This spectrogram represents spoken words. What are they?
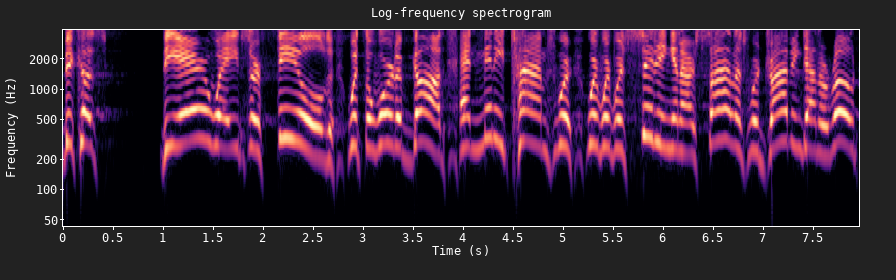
Because the airwaves are filled with the Word of God. And many times we're, we're, we're sitting in our silence, we're driving down the road,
